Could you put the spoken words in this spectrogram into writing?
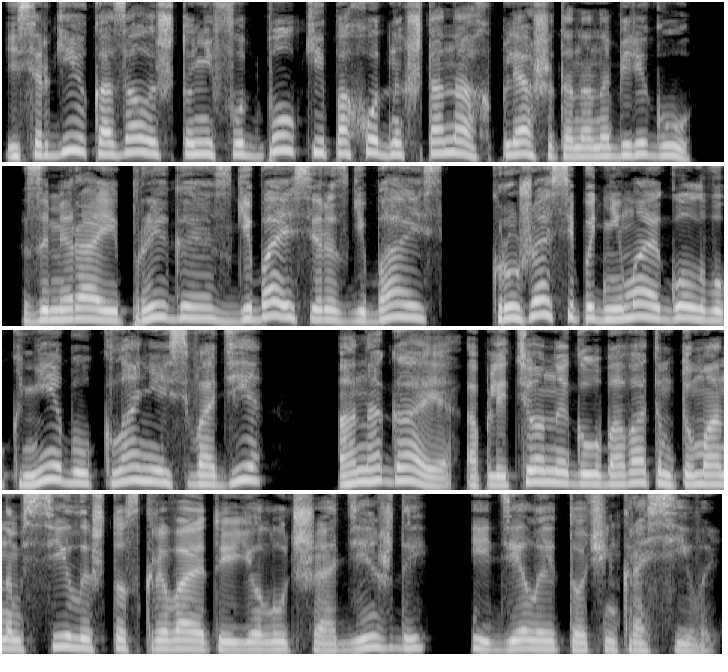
и Сергею казалось, что не в футболке и походных штанах пляшет она на берегу, замирая и прыгая, сгибаясь и разгибаясь, кружась и поднимая голову к небу, кланяясь в воде, а нагая, оплетенная голубоватым туманом силы, что скрывает ее лучшей одеждой и делает очень красивой.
